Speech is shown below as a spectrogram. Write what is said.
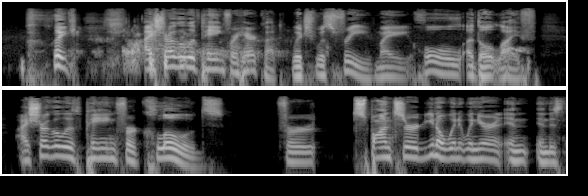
like I struggle with paying for haircut, which was free my whole adult life. I struggle with paying for clothes, for sponsored, you know, when when you're in in this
